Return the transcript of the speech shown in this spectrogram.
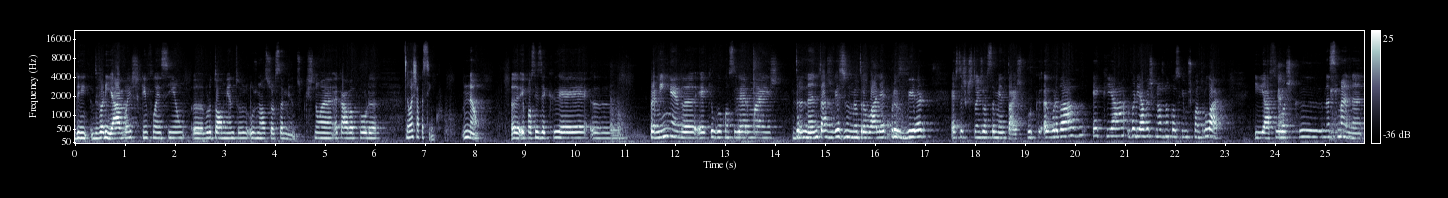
de, de, variáveis que influenciam uh, brutalmente os, os, nossos orçamentos, porque isto não é, acaba por. Uh, não é chapa 5? Não. Uh, eu posso dizer que é. para mim, é, de, é aquilo que eu considero mais drenante, às vezes, no meu trabalho, é prever estas questões orçamentais, porque a verdade é que há variáveis que nós não conseguimos controlar. E há flores que na semana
